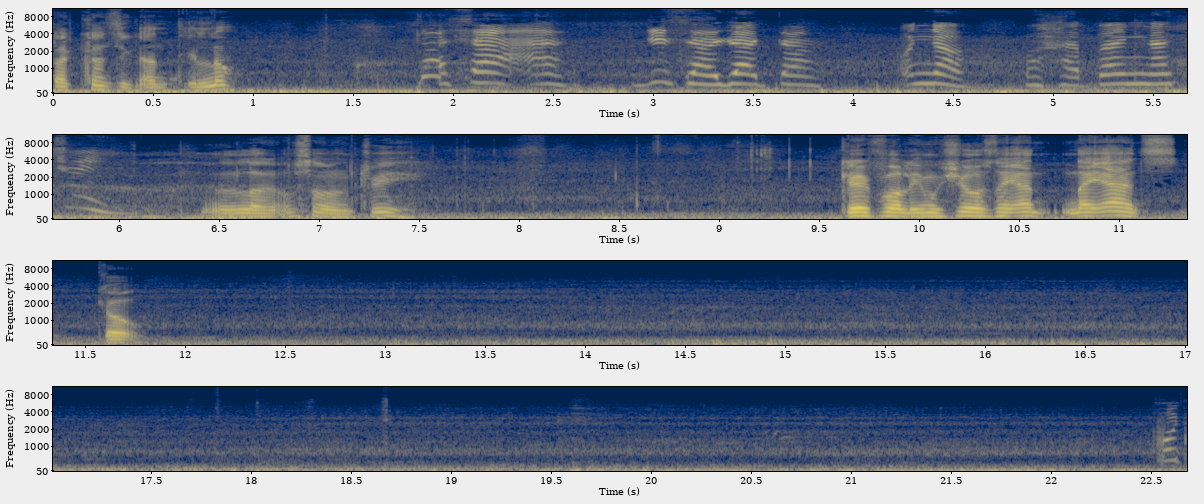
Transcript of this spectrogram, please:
Takkan sig until no. That's a, uh, this a lot of, oh no, what happened in the tree? Wala, usa lang tree. Careful, imong shows na ant, na ants. Go. Heck?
